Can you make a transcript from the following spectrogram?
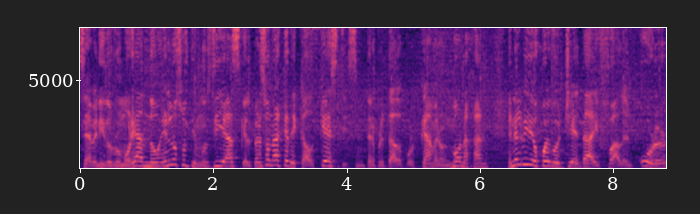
Se ha venido rumoreando en los últimos días que el personaje de Cal Kestis, interpretado por Cameron Monaghan, en el videojuego Jedi Fallen Order,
